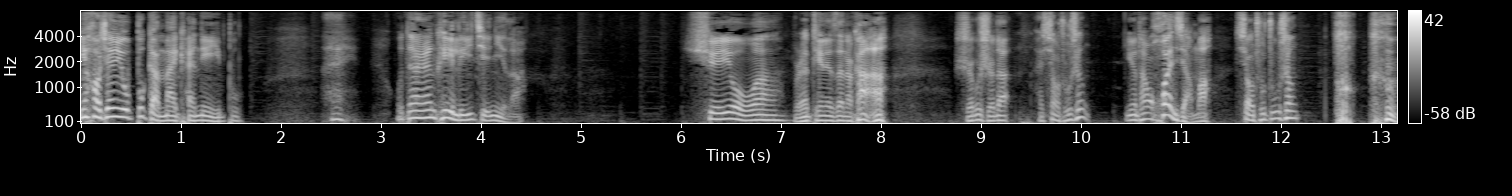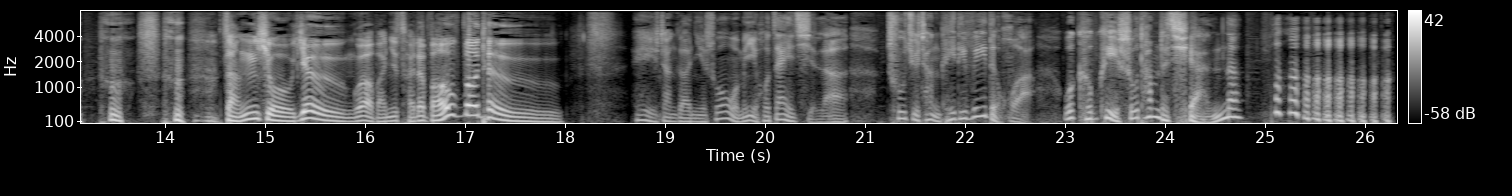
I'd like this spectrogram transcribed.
你好像又不敢迈开那一步。哎，我当然可以理解你了，学友啊，不然天天在那看啊，时不时的还笑出声，因为他们幻想嘛，笑出猪声。张学友，我要把你揣到包包头。哎，张哥，你说我们以后在一起了，出去唱 KTV 的话，我可不可以收他们的钱呢？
